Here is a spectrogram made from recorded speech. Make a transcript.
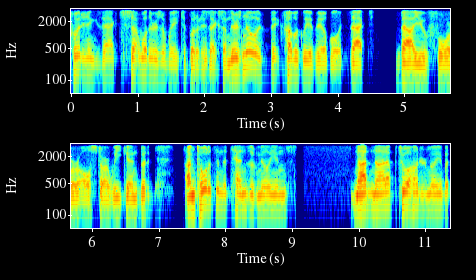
put an exact. sum. Well, there is a way to put an exact sum. There's no publicly available exact value for All Star Weekend, but I'm told it's in the tens of millions, not not up to a hundred million, but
